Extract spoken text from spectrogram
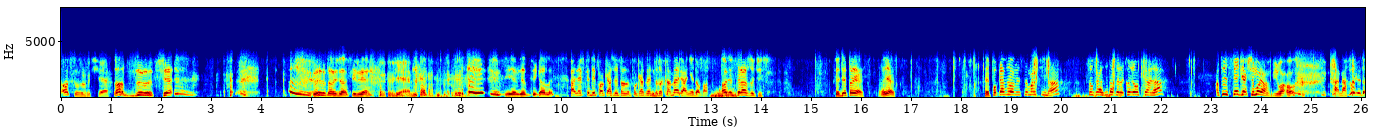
odsuwróć się. Odwróć się. Co to będzie na filmie. Wiem. Nie wiem, ty kole. Ale wtedy pokażę to, pokażę to do kamery, a nie do was. Chodź, jeszcze raz rzucić. Gdzie to jest? No jest. Pokażę wam jeszcze Marcina. Okazji tam daleko i Oskara. A tu jest pięknie, jak się moja wbiła, o. Ta na chuju do...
